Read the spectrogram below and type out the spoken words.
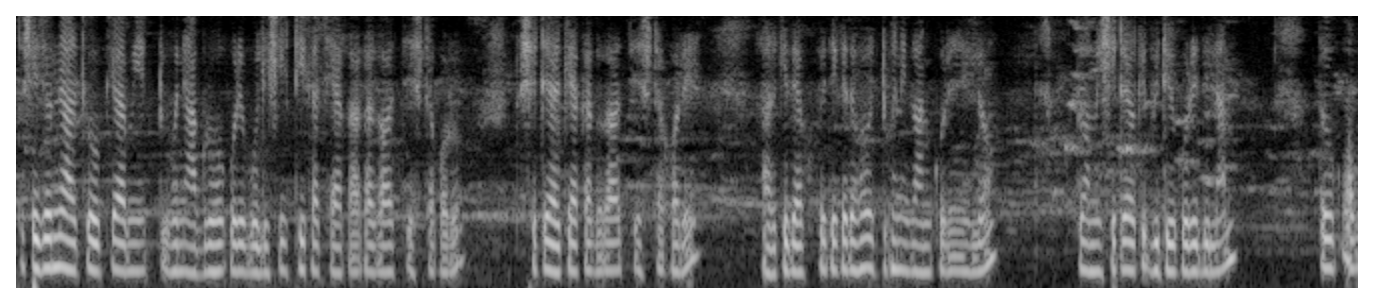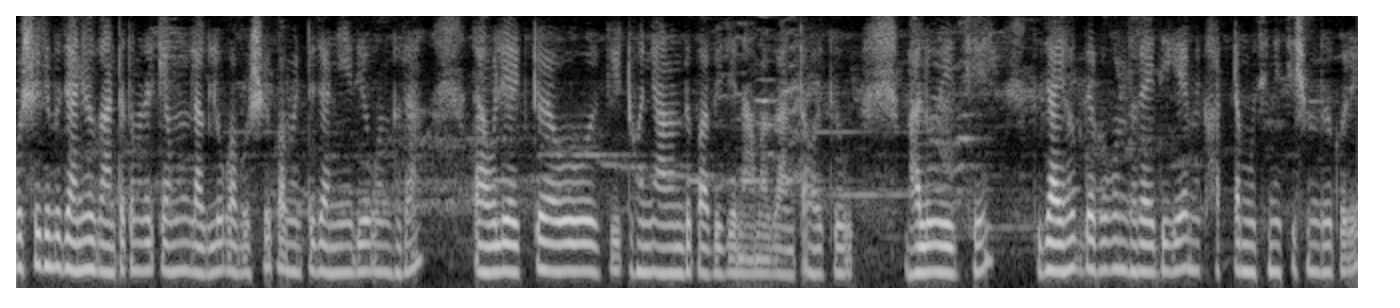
তো সেই জন্য আর কি ওকে আমি একটুখানি আগ্রহ করে বলি, সে ঠিক আছে, একা একা গাওয়ার চেষ্টা করো। তো সেটা আর কি একা একা গাওয়ার চেষ্টা করে। আর কি দেখো, এদিকে দেখো, একটুখানি গান করে নিল। তো আমি সেটা ওকে ভিডিও করে দিলাম। তো অবশ্যই কিন্তু জানিও গানটা তোমাদের কেমন লাগল, অবশ্যই কমেন্টে জানিয়ে দিও বন্ধুরা। তাহলে একটু ও একটু একটুখানি আনন্দ পাবে যে না, আমার গানটা হয়তো ভালো হয়েছে। তো যাই হোক, দেখো বন্ধুরা, এদিকে আমি খাটটা মুছে নিচ্ছি সুন্দর করে।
